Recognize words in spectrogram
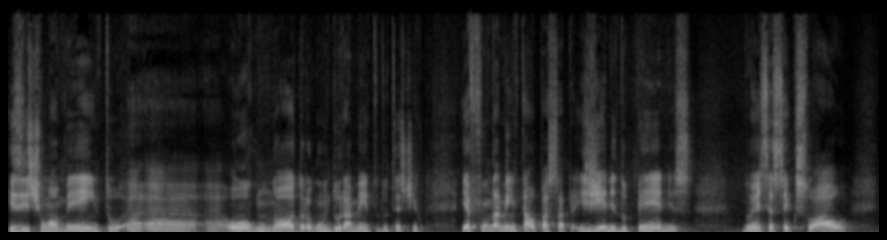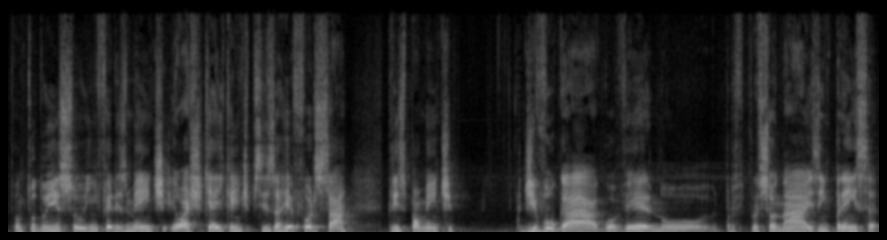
existe um aumento a, a, a, ou algum nódulo, algum enduramento do testículo. E é fundamental passar para higiene do pênis, doença sexual. Então, tudo isso, infelizmente, eu acho que é aí que a gente precisa reforçar, principalmente divulgar, governo, profissionais, imprensa,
